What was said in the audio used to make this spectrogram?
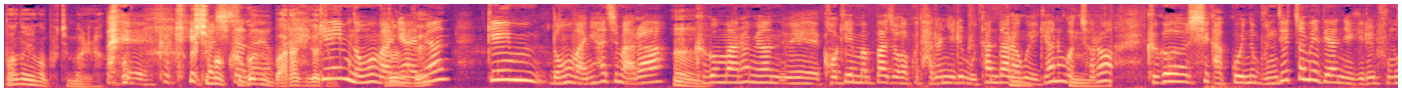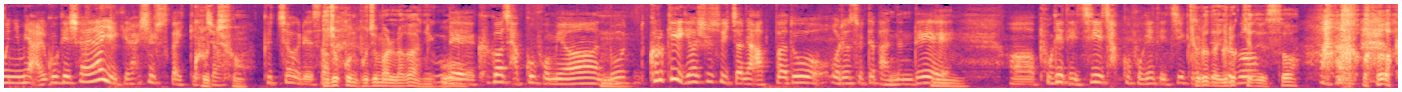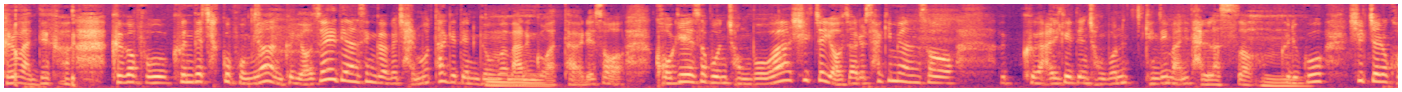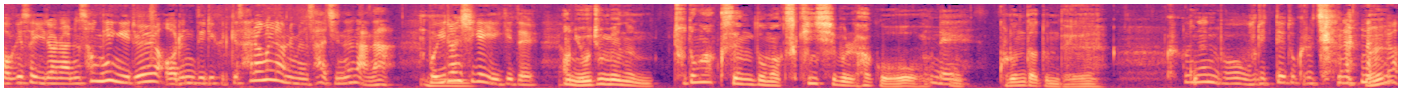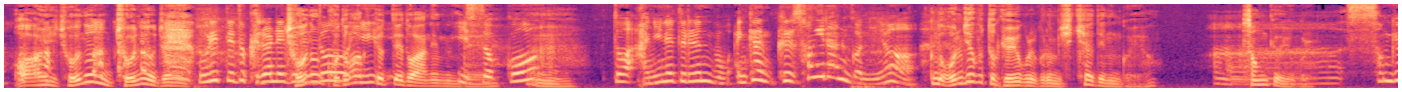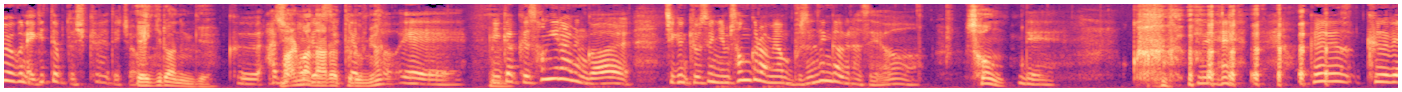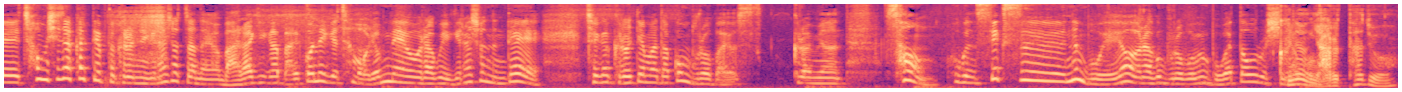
만화 영화 보지 말라고. 네, 그렇게 얘기하시잖아요. 그건 말하기가 게임 좀 너무 많이 그런데? 하면 게임 너무 많이 하지 마라. 네. 그것만 하면 왜 거기에만 빠져갖고 다른 일을 못 한다라고 음. 얘기하는 것처럼 그것이 갖고 있는 문제점에 대한 얘기를 부모님이 알고 계셔야 얘기를 하실 수가 있겠죠. 그렇죠. 그렇죠. 그래서 무조건 보지 말라가 아니고. 네, 그거 자꾸 보면 뭐 음. 그렇게 얘기하실 수 있잖아요. 아빠도 어렸을 때 봤는데 음. 어, 보게 되지, 자꾸 보게 되지. 그러다 이렇게 됐어. 그러면 안 되고 그거 보 근데 자꾸 보면 그 여자에 대한 생각을 잘못하게 되는 경우가 음. 많은 것 같아. 그래서 거기에서 본 정보와 실제 여자를 사귀면서 그 알게 된 정보는 굉장히 많이 달랐어. 음. 그리고 실제로 거기서 일어나는 성행위를 어른들이 그렇게 사랑을 나누면서 하지는 않아. 뭐 음. 이런 식의 얘기들. 아니 요즘에는 초등학생도 막 스킨십을 하고 네. 어, 그런다던데. 그거는 뭐 우리 때도 그렇지 네? 않았나요? 아니 저는 전혀 저는 우리 때도 그런 애들도 저는 고등학교 이- 때도 안 했는데. 있었고 네. 또 아닌 애들은 뭐 그러니까 그 성이라는 거는요. 근데 언제부터 교육을 그러면 시켜야 되는 거예요? 어, 성교육을. 성교육은 아기 때부터 시켜야 되죠. 애기라는 게. 그 아주 말만 알아들으면? 때부터. 예, 예. 그러니까 그 성이라는 걸 지금 교수님 성 그러면 무슨 생각을 하세요? 성. 네. 네. 그, 그왜 처음 시작할 때부터 그런 얘기를 하셨잖아요. 말하기가, 말 꺼내기가 참 어렵네요. 라고 얘기를 하셨는데, 제가 그럴 때마다 꼭 물어봐요. 스- 그러면 성 혹은 섹스는 뭐예요? 라고 물어보면 뭐가 떠오르시냐고. 그냥 야릇하죠.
